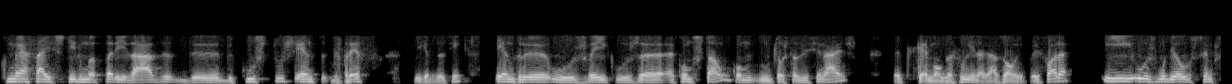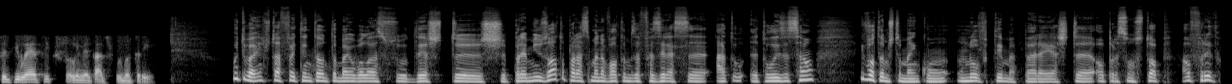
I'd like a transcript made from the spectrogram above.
começa a existir uma paridade de, de custos, entre, de preço, digamos assim, entre os veículos a, a combustão, como motores tradicionais, que queimam gasolina, gasóleo e por aí fora, e os modelos 100% elétricos alimentados por bateria. Muito bem, está feito então também o balanço destes prémios auto. Para a semana voltamos a fazer essa atualização e voltamos também com um novo tema para esta Operação Stop. Alfredo,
